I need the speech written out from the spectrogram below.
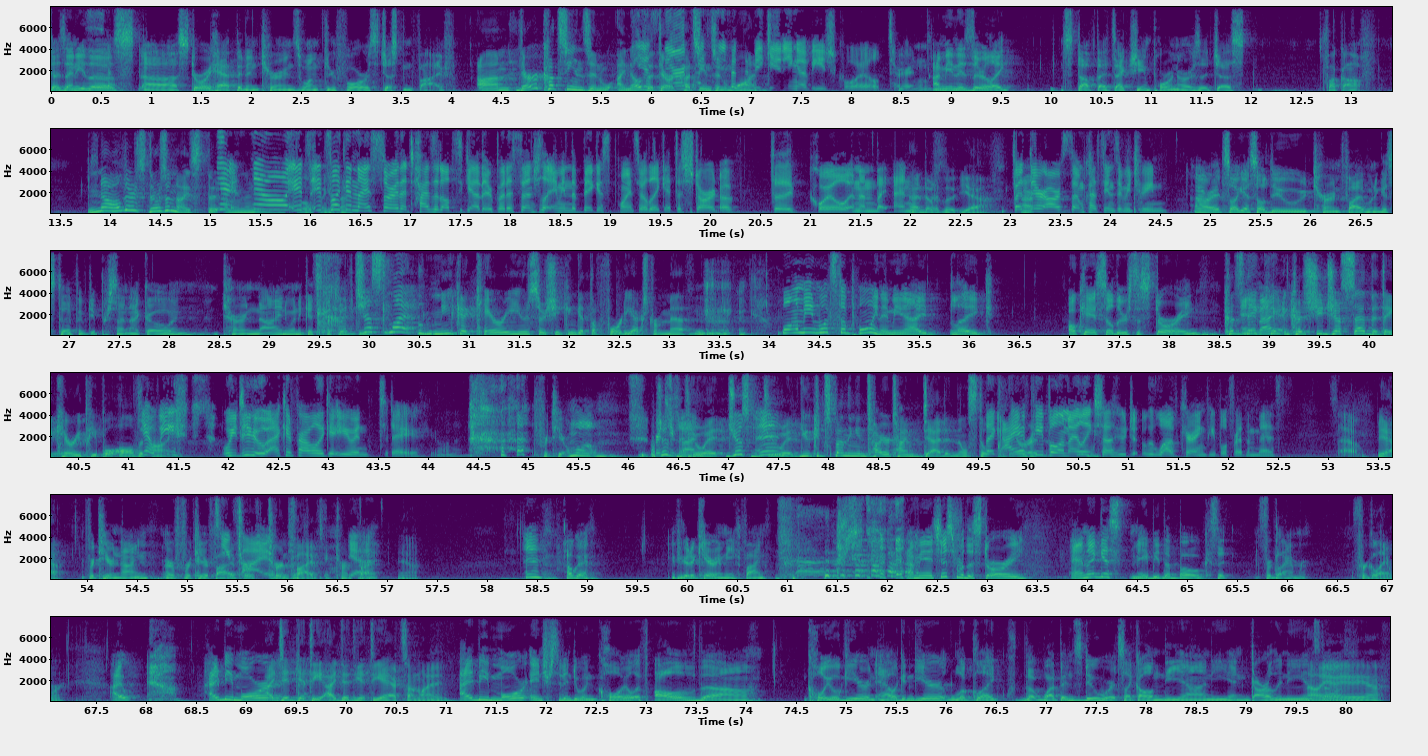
Does any of the uh, story happen in turns one through four, or is it just in five? Um, there are cutscenes in. I know yes, that there are cutscenes in at one. the beginning of each Coil turn. I mean, is there like stuff that's actually important, or is it just fuck off? No, there's there's a nice. Th- I mean, no, it's it's like in a nice story that ties it all together. But essentially, I mean, the biggest points are like at the start of the coil and then the end. end of the yeah. but Alright. there are some cutscenes in between. All right, so I guess I'll do turn five when it gets to fifty percent echo, and turn nine when it gets to fifty. Just let Nika carry you so she can get the forty extra myth. well, I mean, what's the point? I mean, I like. Okay, so there's the story Because they because she just said that they carry people all the Yeah, time. we we do. I could probably get you in today if you want to. for tier. Well, Just do it. Just do Eh. it. You could spend the entire time dead and they'll still carry. like I have it. people in my link shell who, who love carrying people for the myth. So yeah. for tier nine or for tier five. T5. Five. Turn five. Turn Yeah. five. Yeah. Eh, okay. If you're gonna carry me, fine. I mean, it's just for the story, and I guess maybe the bow because it for glamour. For glamour. I, I'd be more. I did get the I did get the axe on my I'd be more interested in doing coil if all of the uh, coil gear and Allagan gear look like the weapons do, where it's like all neon-y and garland-y and Oh stuff. yeah, yeah, yeah.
